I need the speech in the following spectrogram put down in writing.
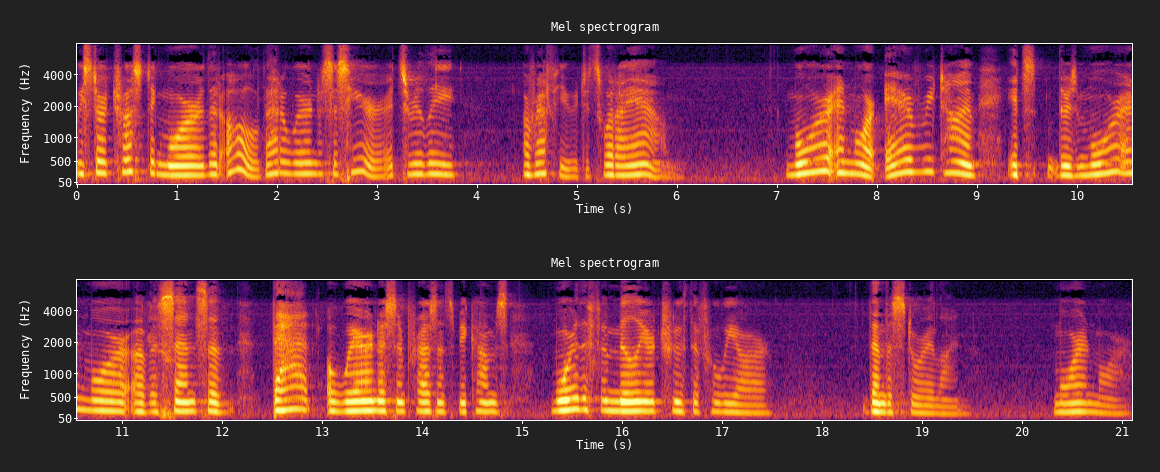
we start trusting more that, oh, that awareness is here. It's really a refuge. It's what I am. More and more, every time, it's, there's more and more of a sense of that awareness and presence becomes more the familiar truth of who we are than the storyline. More and more.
